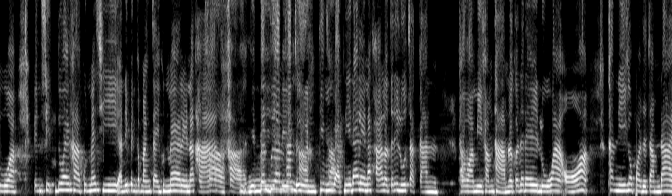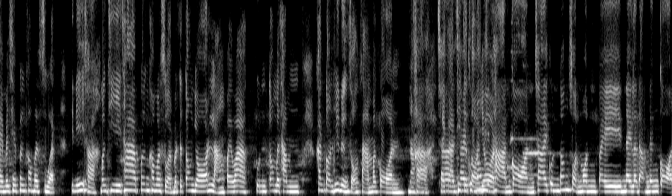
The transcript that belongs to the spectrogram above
ตัวเป็นสิทธิ์ด้วยค่ะ คุณแม่ชี อันนี้เป็นกำลังใจคุณแม่เลยนะคะค่ะค่ะยินดีเพื่อนยิดีๆท่านอื่นค่ะพิมพ์ค่ะแบบนี้ได้เลยนะคะ เราจะได้รู้จักกันค่ะ เพราะว่ามีคำถามแล้วก็จะได้รู้ว่าอ๋อท่านนี้ก็พอจะจำได้ไม่ใช่เพิ่งเข้ามาสวด ทีนี้ค่ะบางทีถ้าเพิ่งเข้ามาสวดมันจะต้องย้อนหลังไปว่า คุณต้องไปทำขั้นตอนที่หนึ่งสองสามมาก่อนนะคะค่ะในการที่ช่จะคุณต่อต้องยมีอดฐานก่อน ใช่คุณต้องสวดมนต์ไปในระดับหนึ่งก่อน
